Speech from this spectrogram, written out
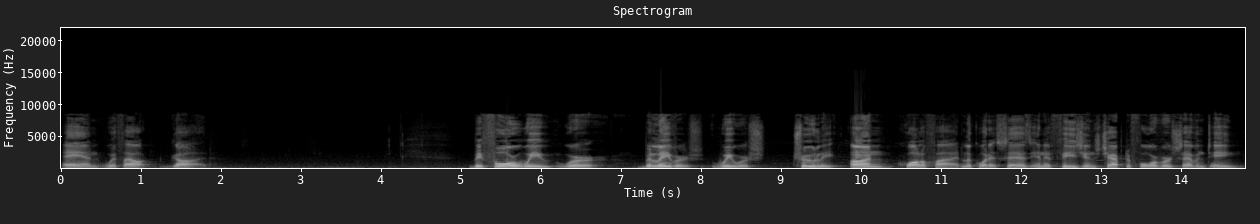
and without God. Before we were believers, we were truly unqualified. Look what it says in Ephesians chapter 4 verse 17.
